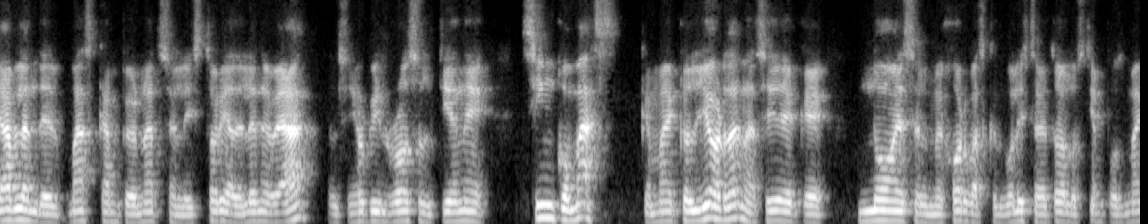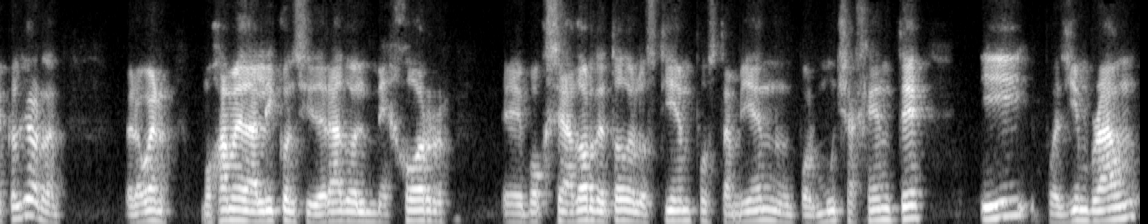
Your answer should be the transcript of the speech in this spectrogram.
hablan de más campeonatos en la historia del NBA, el señor Bill Russell tiene cinco más que Michael Jordan, así de que no es el mejor basquetbolista de todos los tiempos Michael Jordan. Pero bueno, Mohamed Ali considerado el mejor eh, boxeador de todos los tiempos también por mucha gente. Y pues Jim Brown,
